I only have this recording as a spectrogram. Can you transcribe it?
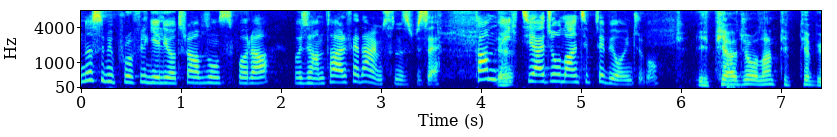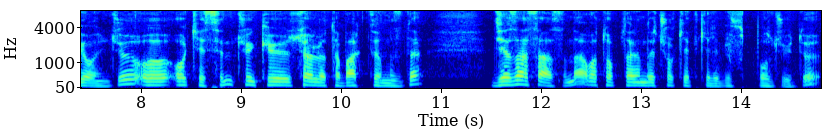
nasıl bir profil geliyor Trabzonspor'a? Hocam tarif eder misiniz bize? Tam da Evet. ihtiyacı olan tipte bir oyuncu mu? İhtiyacı olan tipte bir oyuncu. O, o kesin. Çünkü Sörlot'a baktığımızda ceza sahasında hava toplarında çok etkili bir futbolcuydu.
